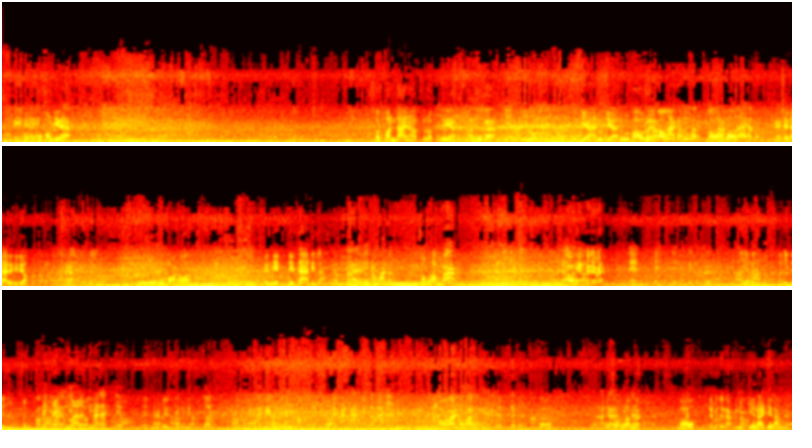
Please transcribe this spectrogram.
โอเคเอาของดีนะ กดผ่อนได้นะครับสำหรับเนี่ยร้านลูก้าดูเกียร์ดูเกียร์ดูเบาด้วยครับเบามากครับดูครับเบาเบาใช้ได้เลยทีเดียวนะฮะดูดูก่อนเขาก่อนเป็นนิดนิดหน้านิดหลังครับสองลำเอาเห็นไปได้ไหมอันนี้เป็นเขาแต่งขึ้นมาเลยนะอ๋อให้มันเออมีสองลำนะเบามีเกียร์หน้าเกียร์หลังนะ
